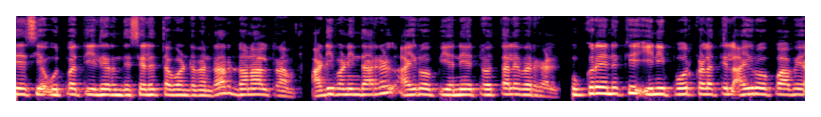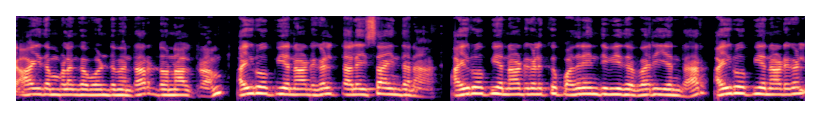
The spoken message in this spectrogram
தேசிய உற்பத்தியிலிருந்து செலுத்த வேண்டும் என்றார் டொனால்ட் ட்ரம்ப். அடிபணிந்தார்கள் ஐரோப்பிய நேட்டோ தலைவர்கள். உக்ரைனுக்கு இனி போர்க்களத்தில் ஐரோப்பாவை ஆயுதம் வழங்க வேண்டும் என்றார் டொனால்ட் ட்ரம்ப். ஐரோப்பிய நாடுகள் தலை சாய்ந்தன. ஐரோப்பிய நாடுகளுக்கு பதினைந்து வீத வரி என்றார். ஐரோப்பிய நாடுகள்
